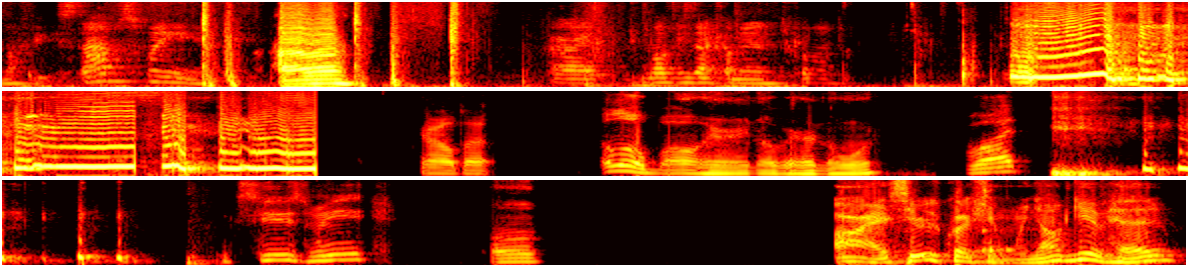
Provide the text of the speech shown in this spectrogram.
Muffy, stop swinging. Uh, All right, Muffy's not coming in. Come on. you're all that. A little ball here ain't over here no more. What? Excuse me. Uh, All right, serious question. When y'all give head,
